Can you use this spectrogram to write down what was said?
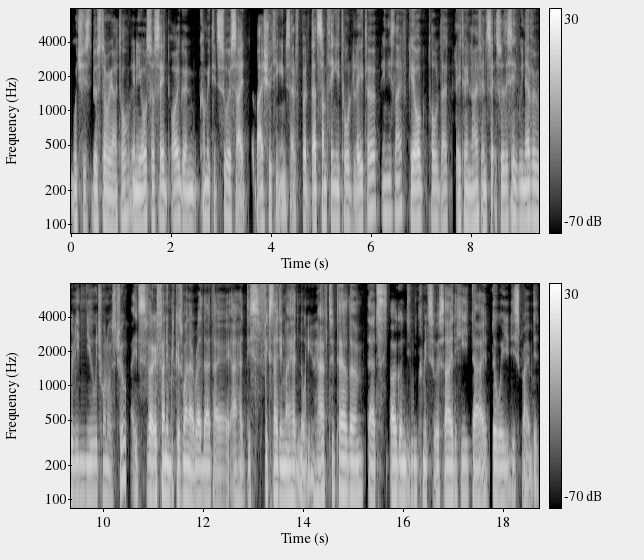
which is the story I told. And he also said Eugen committed suicide by shooting himself, but that's something he told later in his life. Georg told that later in life, and so, so they said we never really knew which one was true. It's very funny because when I read that, I, I had this fixed idea in my head. No, you have to tell them that Eugen didn't commit suicide. He died the way you described it,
